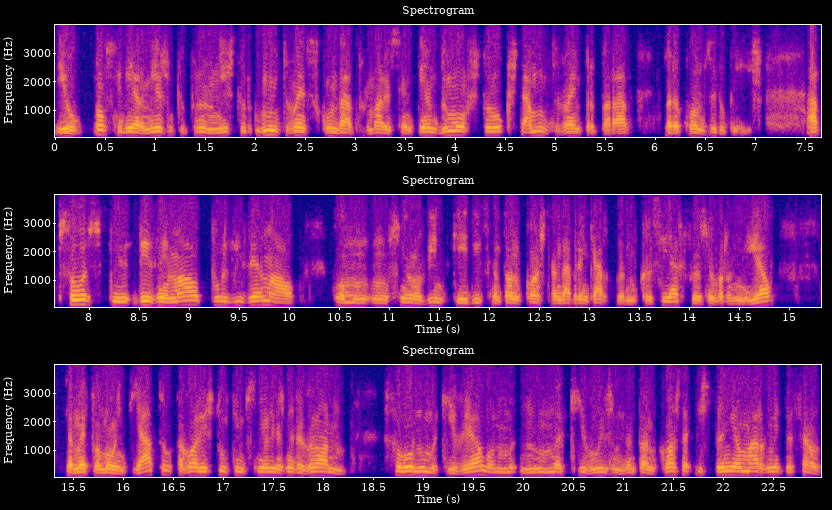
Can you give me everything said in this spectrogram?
eu considero mesmo que o Primeiro-Ministro, muito bem secundado por Mário Centeno, demonstrou que está muito bem preparado para conduzir o país. Há pessoas que dizem mal por dizer mal, como um senhor ouvinte que disse que António Costa anda a brincar com a democracia, acho que foi o senhor Miguel, também falou em teatro. Agora este último senhor engenheiro agrónomo falou no Maquiavel, ou no, maquiavelismo de António Costa. Isto para mim é uma argumentação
